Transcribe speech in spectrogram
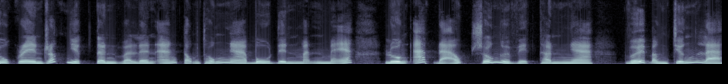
Ukraine rất nhiệt tình và lên án Tổng thống Nga Putin mạnh mẽ, luôn áp đảo số người Việt thân Nga với bằng chứng là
